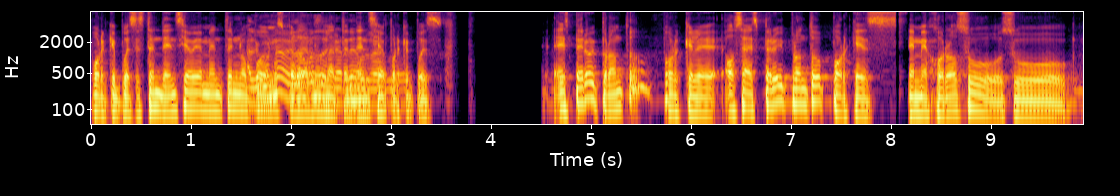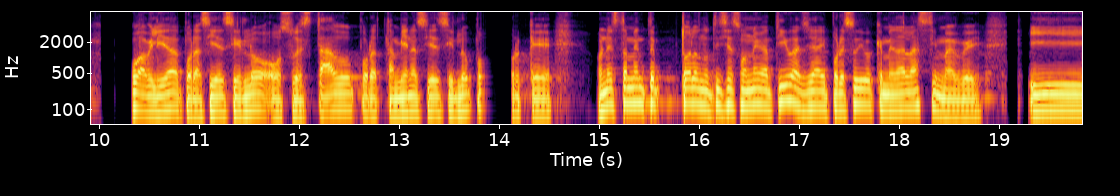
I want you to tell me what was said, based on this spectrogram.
Porque pues es tendencia, obviamente no podemos perdernos la tendencia porque pues espero y pronto, porque, o sea, espero y pronto porque se mejoró su, su jugabilidad, por así decirlo, o su estado, por también así decirlo, porque honestamente todas las noticias son negativas ya y por eso digo que me da lástima, güey. Y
